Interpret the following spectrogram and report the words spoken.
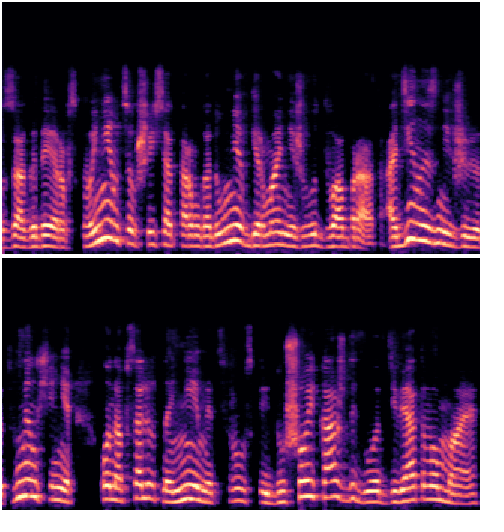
за ГДРовского немца в 1962 году. У меня в Германии живут два брата. Один из них живет в Мюнхене. Он абсолютно немец с русской душой. Каждый год 9 мая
